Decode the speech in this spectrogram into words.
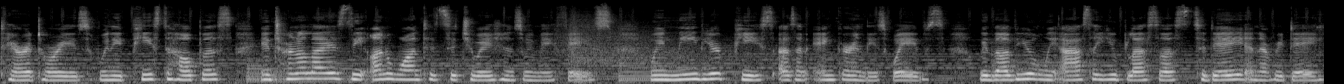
territories. We need peace to help us internalize the unwanted situations we may face. We need your peace as an anchor in these waves. We love you and we ask that you bless us today and every day.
